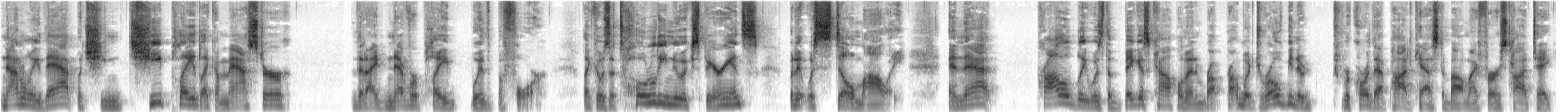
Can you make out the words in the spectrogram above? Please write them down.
not only that, but she she played like a master that I'd never played with before. Like it was a totally new experience, but it was still Molly. And that probably was the biggest compliment and what drove me to record that podcast about my first hot take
